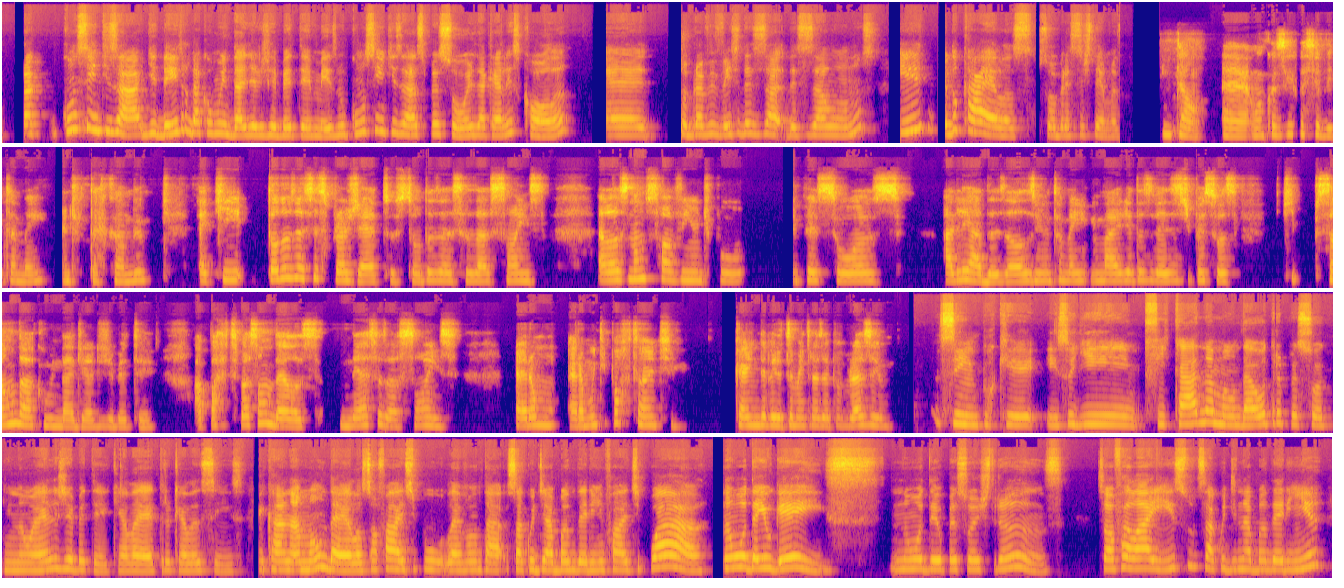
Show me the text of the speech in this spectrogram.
conscientizar de dentro da comunidade LGBT mesmo, conscientizar as pessoas daquela escola é, sobre a vivência desses, desses alunos e educar elas sobre esses temas. Então, é, uma coisa que eu percebi também durante o intercâmbio é que todos esses projetos, todas essas ações, elas não só vinham, tipo, de pessoas aliadas, elas vinham também, na maioria das vezes, de pessoas que são da comunidade LGBT. A participação delas nessas ações era, um- era muito importante, que a gente deveria também trazer para o Brasil. Sim, porque isso de ficar na mão da outra pessoa que não é LGBT, que ela é hétero, que ela é cis, ficar na mão dela, só falar, tipo, levantar, sacudir a bandeirinha e falar, tipo, ah, não odeio gays, não odeio pessoas trans. Só falar isso, sacudir na bandeirinha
